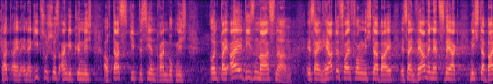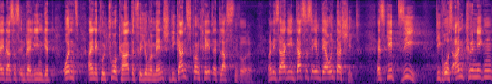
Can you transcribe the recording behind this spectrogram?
hat einen Energiezuschuss angekündigt. Auch das gibt es hier in Brandenburg nicht. Und bei all diesen Maßnahmen ist ein Härtefallfonds nicht dabei, ist ein Wärmenetzwerk nicht dabei, das es in Berlin gibt, und eine Kulturkarte für junge Menschen, die ganz konkret entlasten würde. Und ich sage Ihnen, das ist eben der Unterschied. Es gibt Sie, die groß ankündigen,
